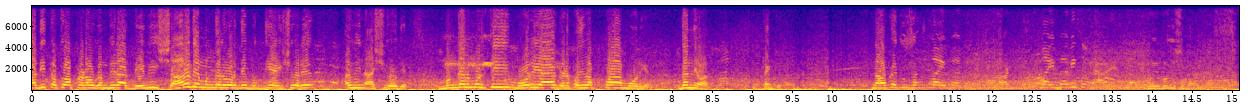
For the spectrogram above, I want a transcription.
आदि तत्वा प्रणव गंभीरा देवी शारदे मंगलवर्धे बुद्धी ऐश्वर अविनाशी होते मंगलमूर्ती मोर्या गणपती बाप्पा मोर्या. धन्यवाद. थँक्यू नाव काय तुझं सांग वैभवी. वैभवी सोनावळे वैभवी सोनावणे.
